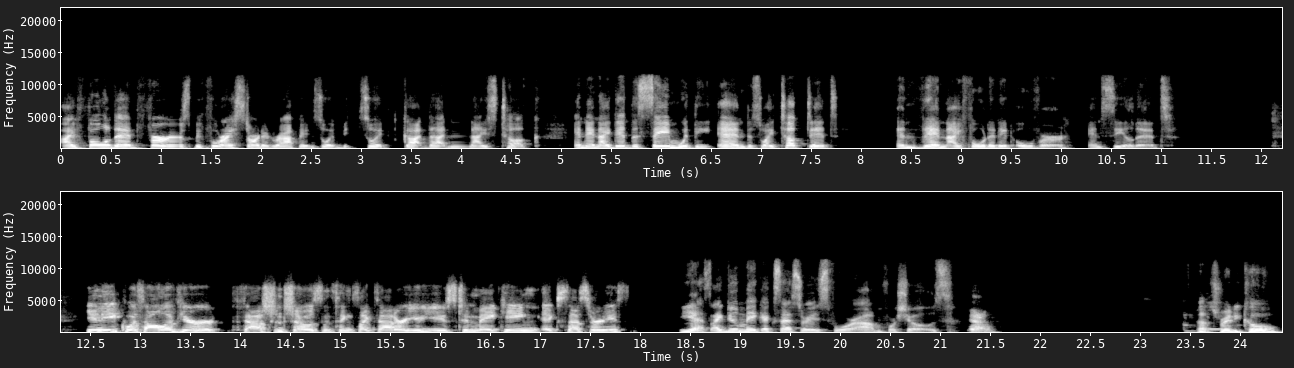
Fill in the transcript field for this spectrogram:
I folded first before I started wrapping, so it so it got that nice tuck, and then I did the same with the end. So I tucked it, and then I folded it over and sealed it. Yannick with all of your fashion shows and things like that, are you used to making accessories? Yes, I do make accessories for um for shows. Yeah. That's really cool.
